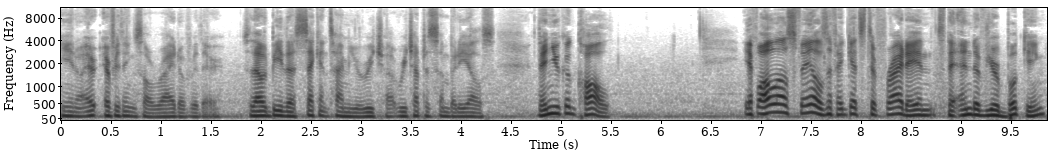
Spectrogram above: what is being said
you know everything's all right over there. So that would be the second time you reach out. Reach out to somebody else. Then you could call. If all else fails, if it gets to Friday and it's the end of your booking,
